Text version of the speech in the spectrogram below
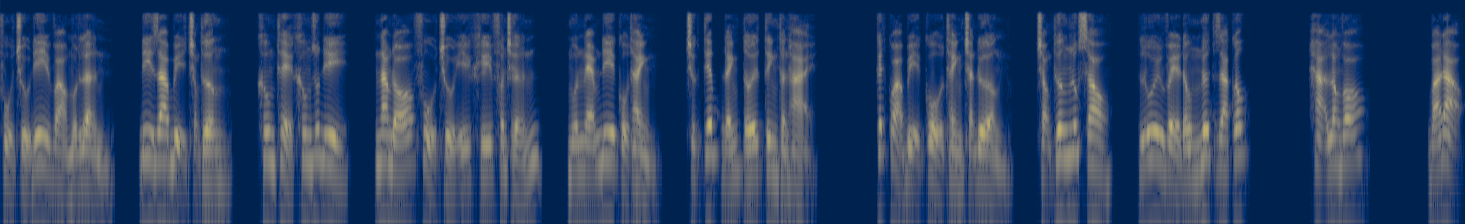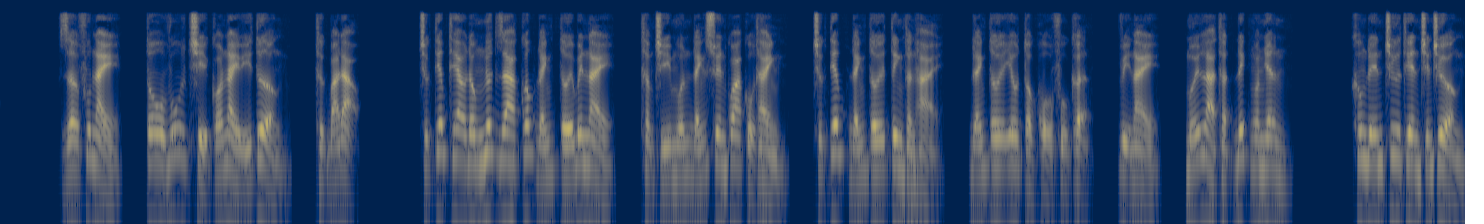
phủ chủ đi vào một lần, đi ra bị trọng thương, không thể không rút đi, năm đó phủ chủ ý khí phân chấn, muốn ném đi cổ thành, trực tiếp đánh tới tinh thần hải. Kết quả bị cổ thành chặn đường, trọng thương lúc sau, lui về đông nước gia cốc. Hạ Long Võ. Bá đạo. Giờ phút này, Tô Vũ chỉ có này ý tưởng, thực bá đạo. Trực tiếp theo đông nước gia cốc đánh tới bên này, thậm chí muốn đánh xuyên qua cổ thành, trực tiếp đánh tới tinh thần hải, đánh tới yêu tộc cổ phụ cận, vị này, mới là thật đích ngon nhân. Không đến chư thiên chiến trường,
